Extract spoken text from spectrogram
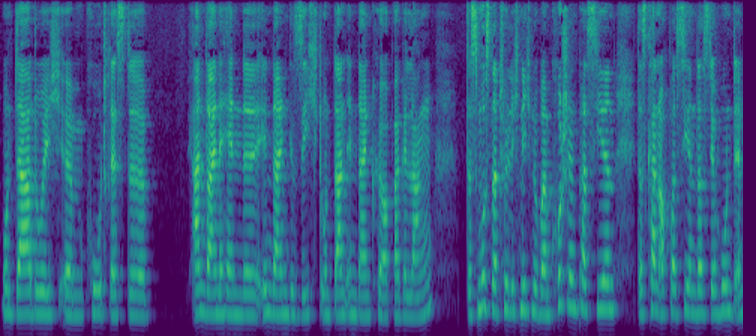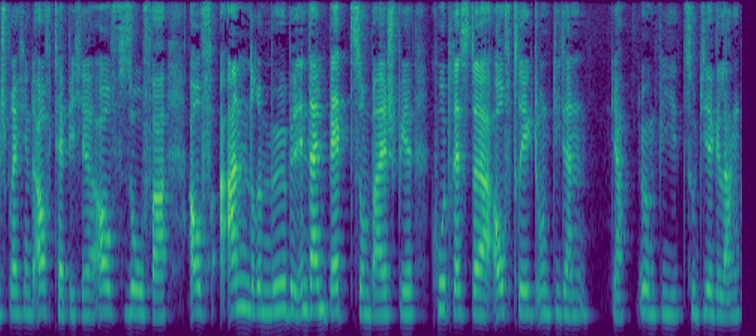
und dadurch ähm, Kotreste an deine Hände, in dein Gesicht und dann in deinen Körper gelangen. Das muss natürlich nicht nur beim Kuscheln passieren, das kann auch passieren, dass der Hund entsprechend auf Teppiche, auf Sofa, auf andere Möbel, in dein Bett zum Beispiel Kotreste aufträgt und die dann ja irgendwie zu dir gelangen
